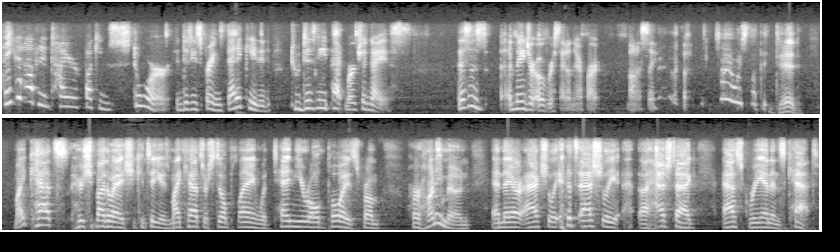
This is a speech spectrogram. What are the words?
they could have an entire fucking store in Disney Springs dedicated to Disney pet merchandise. This is a major oversight on their part, honestly. I always thought they did. My cats. Her. She, by the way, she continues. My cats are still playing with ten-year-old toys from her honeymoon, and they are actually. It's actually a hashtag Ask Rhiannon's cat.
